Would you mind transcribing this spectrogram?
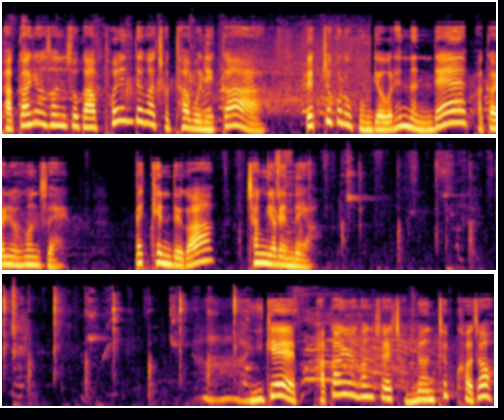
박강현 선수가 포핸드가 좋다 보니까 백쪽으로 공격을 했는데 박강현 선수의 백핸드가 장렬했네요. 아, 이게 박강현 선수의 전면 특허죠.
